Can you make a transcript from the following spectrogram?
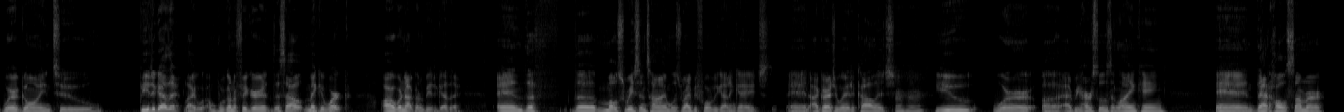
we're going to be together, like we're to figure this out, make it work, or we're not to be together. And the the most recent time was right before we got engaged, and I graduated college. You were uh, at rehearsals in Lion King, and that whole summer,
